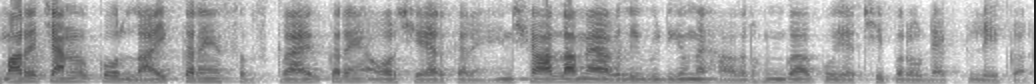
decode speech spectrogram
हमारे चैनल को लाइक करें, सब्सक्राइब करें और शेयर करें। इन मैं अगली वीडियो में हाज़िर हूँगा कोई अच्छी प्रोडक्ट लेकर।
